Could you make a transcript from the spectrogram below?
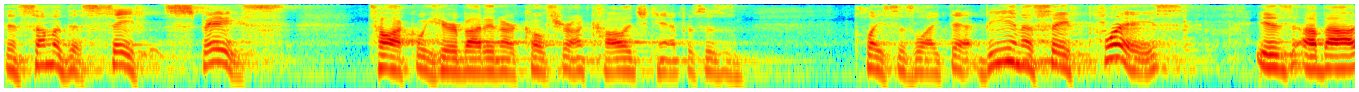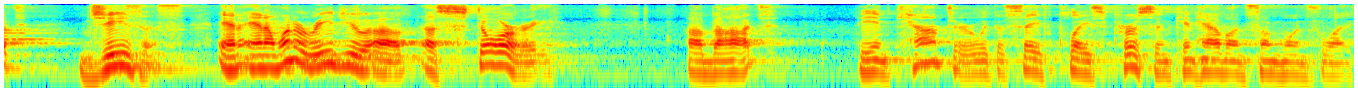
than some of the safe space talk we hear about in our culture on college campuses and places like that. Being a safe place is about Jesus. And, and I want to read you a, a story about the encounter with a safe place person can have on someone's life.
